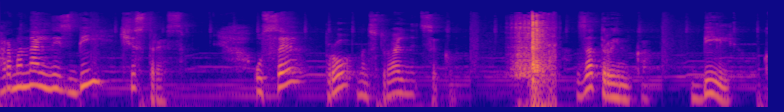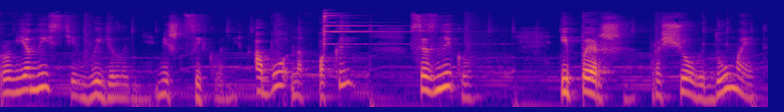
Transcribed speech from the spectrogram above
Гормональний збій чи стрес усе про менструальний цикл. Затримка, біль, кров'янисті виділення між циклами або, навпаки, все зникло. І перше, про що ви думаєте,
